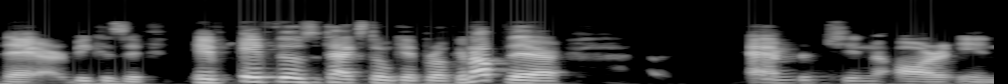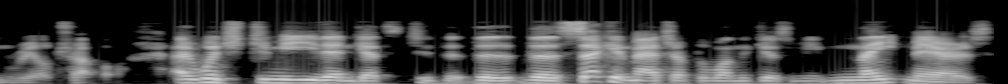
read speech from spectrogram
there because if if if those attacks don't get broken up there, Everton are in real trouble. And which to me then gets to the, the, the second matchup, the one that gives me nightmares,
